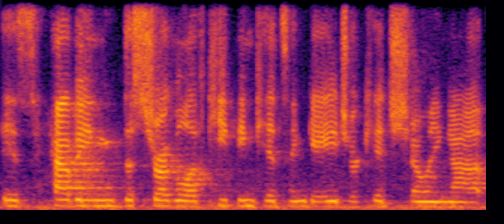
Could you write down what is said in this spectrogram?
is having the struggle of keeping kids engaged or kids showing up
